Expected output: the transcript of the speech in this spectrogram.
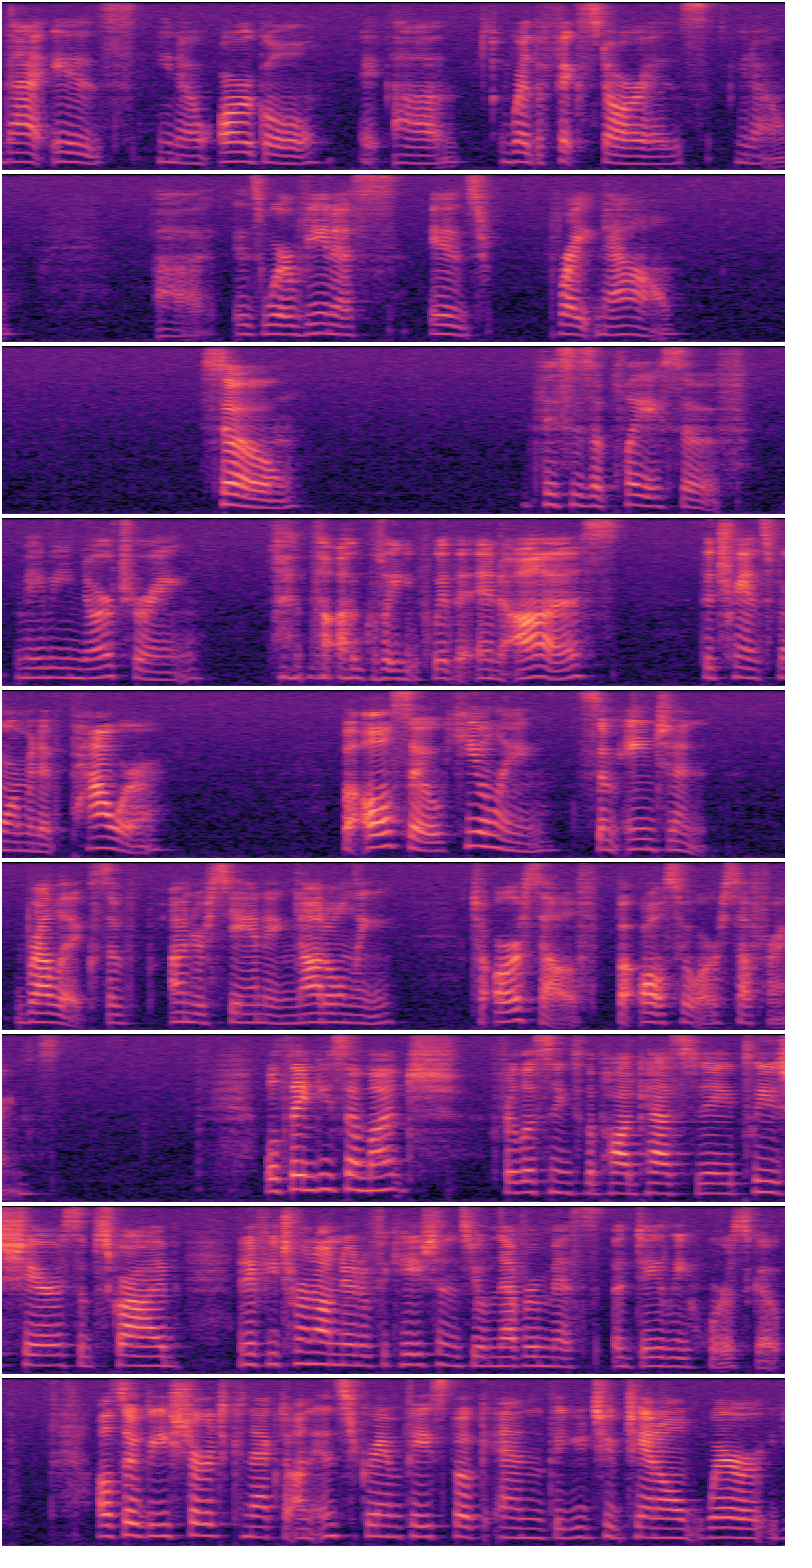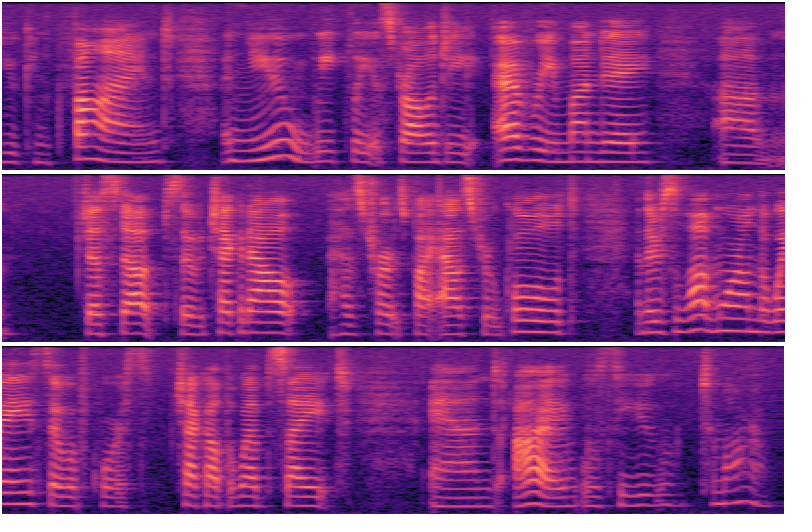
that is, you know, Algol, uh, where the fixed star is, you know, uh, is where Venus is right now. So, this is a place of maybe nurturing the ugly within us, the transformative power, but also healing some ancient relics of understanding not only to ourself but also our sufferings. Well, thank you so much for listening to the podcast today. Please share, subscribe, and if you turn on notifications, you'll never miss a daily horoscope. Also, be sure to connect on Instagram, Facebook, and the YouTube channel where you can find a new weekly astrology every Monday um, just up. So check it out. It has charts by Astro Gold. And there's a lot more on the way, so of course, check out the website. And I will see you tomorrow.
